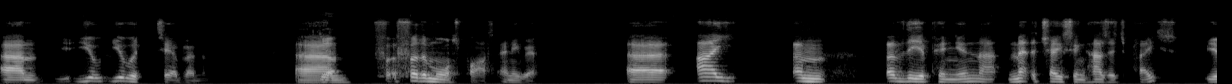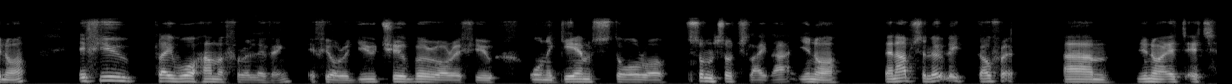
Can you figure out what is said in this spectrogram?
Um, you you were tabling them um, yeah. for, for the most part, anyway. Uh, I am of the opinion that meta chasing has its place. You know, if you play Warhammer for a living, if you're a YouTuber or if you own a game store or some such like that, you know, then absolutely go for it. Um, you know, it, it's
